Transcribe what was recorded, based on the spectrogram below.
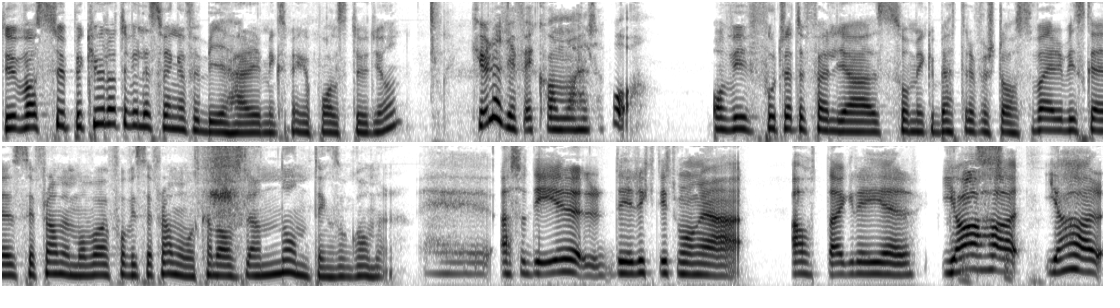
Du var superkul att du ville svänga förbi här i Mix Megapol-studion. Kul att jag fick komma och hälsa på. Och vi fortsätter följa Så mycket bättre förstås. Vad är det vi ska se fram emot? Vad får vi se fram emot? Kan du avslöja någonting som kommer? Eh, Alltså det är, det är riktigt många outa-grejer. Jag har, jag har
